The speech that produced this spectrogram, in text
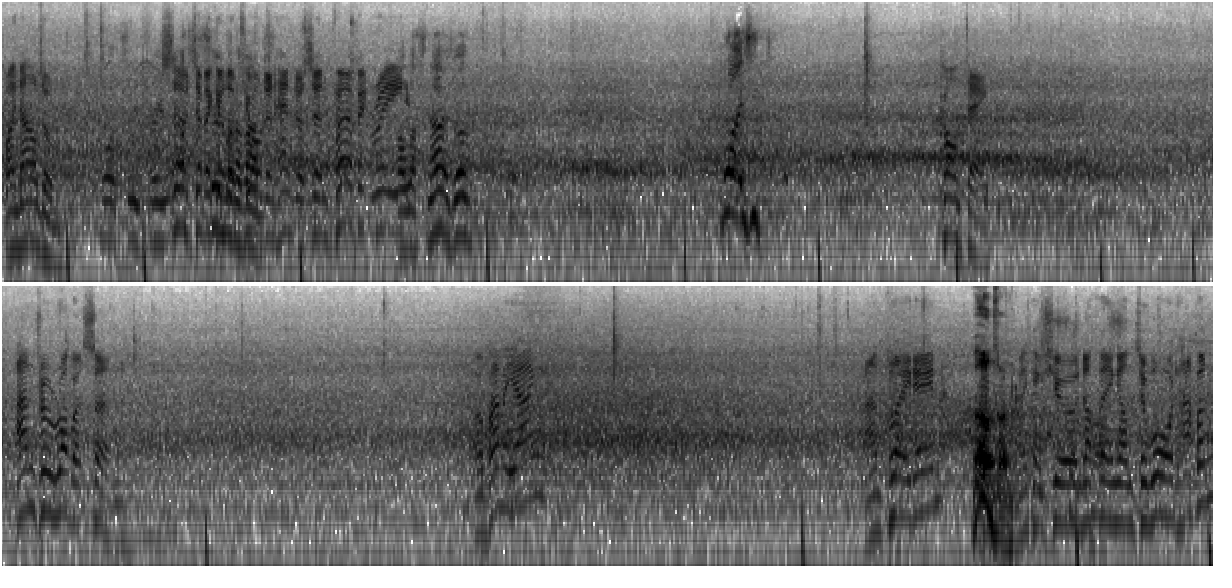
Wijnaldum. Four, two, three. So the typical of Jordan Henderson. Perfect Oh, read. last night as well. What is he? Kante. Andrew Robertson. Aubameyang. And played in, Well done. making sure nothing untoward happened.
